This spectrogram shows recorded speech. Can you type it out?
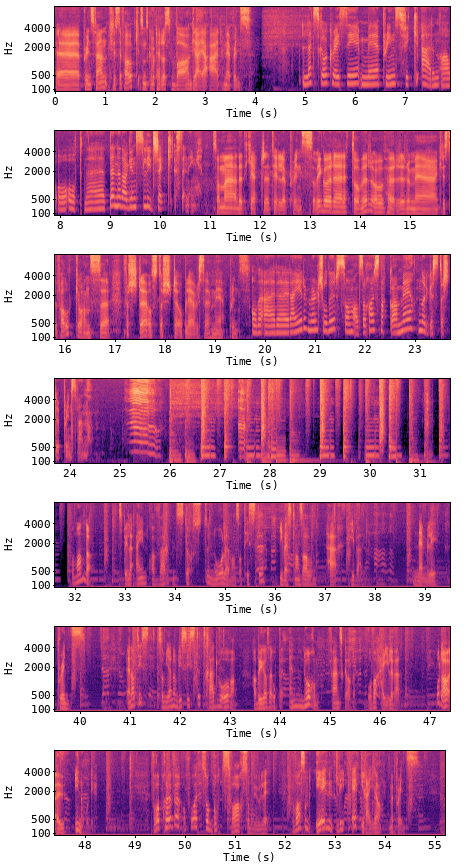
eh, Prince-fan, Christer Falk, som skal fortelle oss hva greia er med Prince. Let's Go Crazy med Prince fikk æren av å åpne denne dagens Lydsjekk-sending. Som er dedikert til Prince. Og vi går rett over og hører med Christer Falk og hans eh, første og største opplevelse med Prince. Og det er Reir Reier Møll-Sjoder som altså har snakka med Norges største Prince-fan. På mandag spiller en av verdens største nålevende artister i Vestlandshallen her i Bergen. Nemlig Prince. En artist som gjennom de siste 30 årene har bygga seg opp en enorm fanskare over hele verden. Og da òg i Norge. For å prøve å få et så godt svar som mulig på hva som egentlig er greia med Prince,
